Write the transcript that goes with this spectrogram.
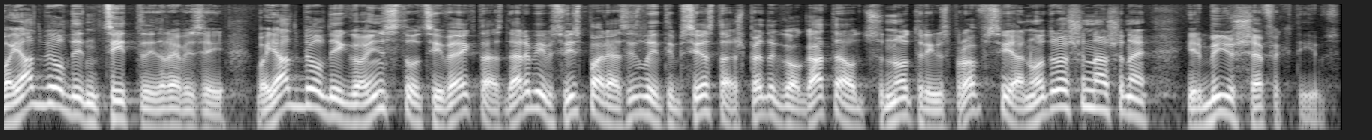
Vai atbildīga cita revizija, vai atbildīgo institūciju veiktās darbības vispārējās izglītības iestāžu pedagoģa attēlus un notārības profesijā nodrošināšanai ir bijušas efektīvas.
